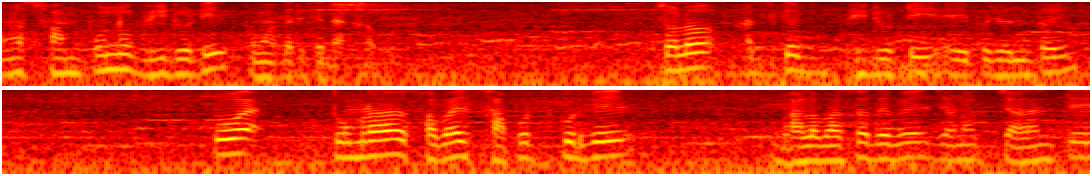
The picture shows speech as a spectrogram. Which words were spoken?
আমার সম্পূর্ণ ভিডিওটি তোমাদেরকে দেখাবো। চলো আজকে ভিডিওটি এই পর্যন্তই। তো তোমরা সবাই সাপোর্ট করবে, ভালোবাসা দেবে, যেন চ্যানেলটি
